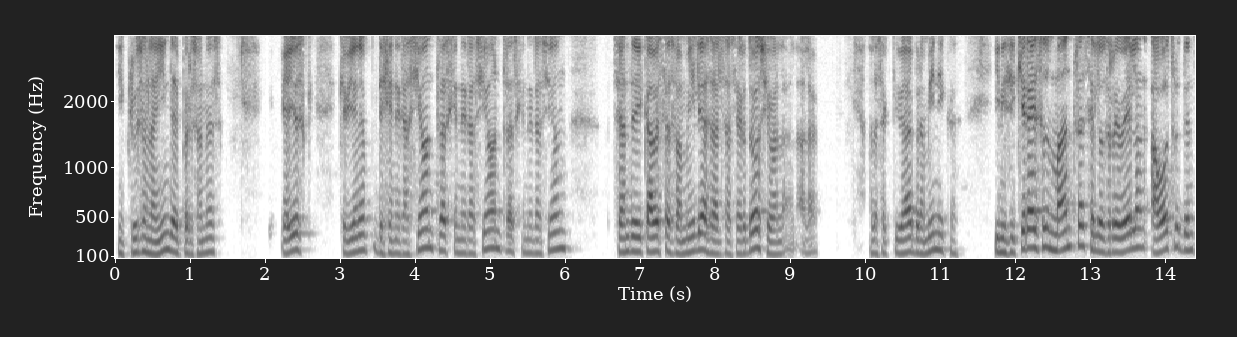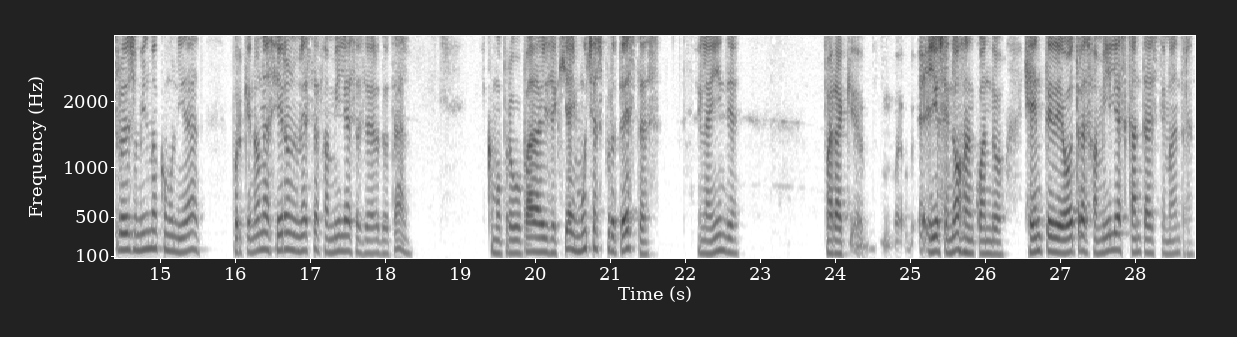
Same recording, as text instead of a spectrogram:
Incluso en la India hay personas, ellos que vienen de generación tras generación tras generación, se han dedicado estas familias al sacerdocio, a, las actividades brahmínicas. Y ni siquiera esos mantras se los revelan a otros dentro de su misma comunidad, porque no nacieron en esta familia sacerdotal. Y como Prabhupada dice, aquí hay muchas protestas en la India para que ellos se enojan cuando gente de otras familias canta este mantra.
